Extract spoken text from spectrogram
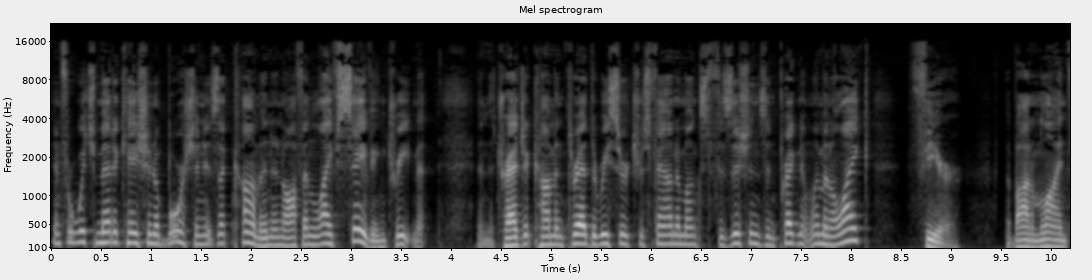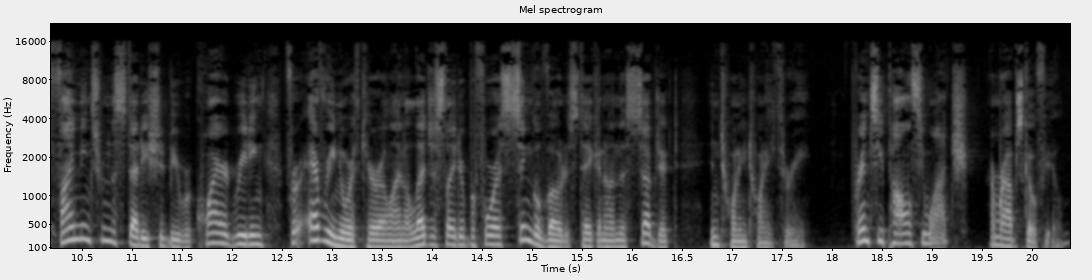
and for which medication abortion is a common and often life saving treatment. And the tragic common thread the researchers found amongst physicians and pregnant women alike fear. The bottom line findings from the study should be required reading for every North Carolina legislator before a single vote is taken on this subject in 2023. For NC Policy Watch, I'm Rob Schofield.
